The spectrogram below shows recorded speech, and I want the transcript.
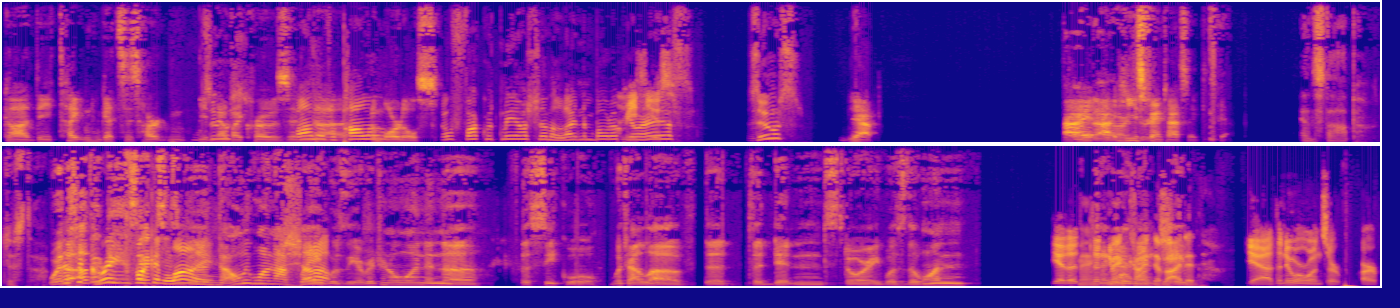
God, the Titan who gets his heart eaten out by crows in Father of uh, Apollo? Immortals. Don't fuck with me, I'll shove a lightning bolt up your ass. Zeus? Yeah, Oh, I, I, he's fantastic. Yeah. And stop. Just stop. Were That's the a other great Deus fucking Exes good? line. The only one I Shut played up. was the original one and the the sequel, which I love. The the Denton story was the one. Yeah, the, Man- the newer mankind ones. divided. Yeah, the newer ones are are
